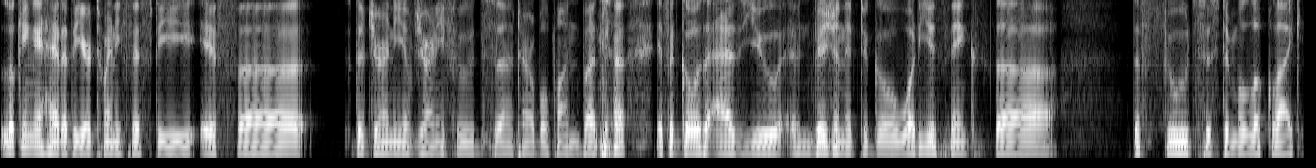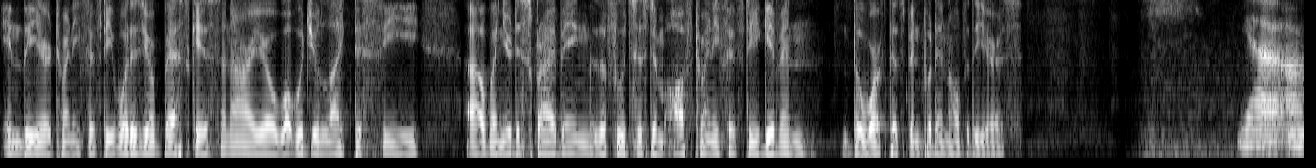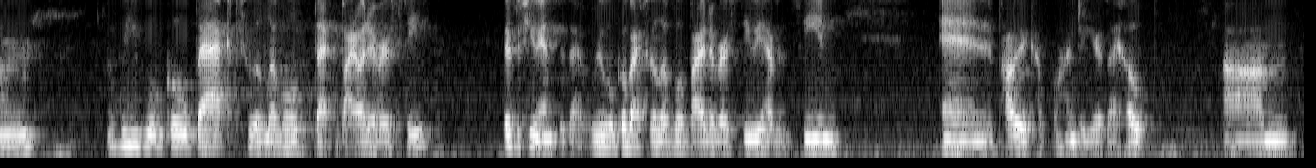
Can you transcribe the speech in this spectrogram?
Looking ahead at the year 2050, if uh, the journey of Journey Foods, uh, terrible pun, but if it goes as you envision it to go, what do you think the the food system will look like in the year 2050? What is your best case scenario? What would you like to see uh, when you're describing the food system of 2050, given the work that's been put in over the years? Yeah, um, we will go back to a level of biodiversity. There's a few answers that we will go back to a level of biodiversity we haven't seen in probably a couple hundred years, I hope. Um,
